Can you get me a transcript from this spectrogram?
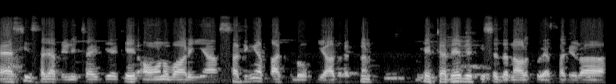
ਐਸੀ ਸਜ਼ਾ ਦੇਣੀ ਚਾਹੀਦੀ ਹੈ ਕਿ ਆਉਣ ਵਾਲੀਆਂ ਸਦੀਆਂ ਤੱਕ ਲੋਕ ਯਾਦ ਰੱਖਣ ਕਿ ਕਦੇ ਵੀ ਕਿਸੇ ਦੇ ਨਾਲ ਕੋਈ ਐਸਾ ਜਿਹੜਾ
